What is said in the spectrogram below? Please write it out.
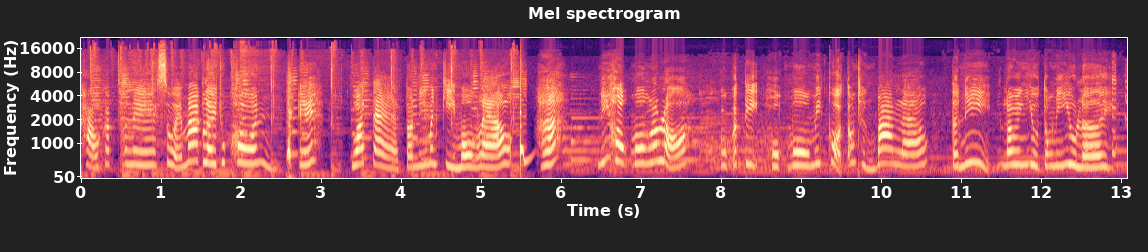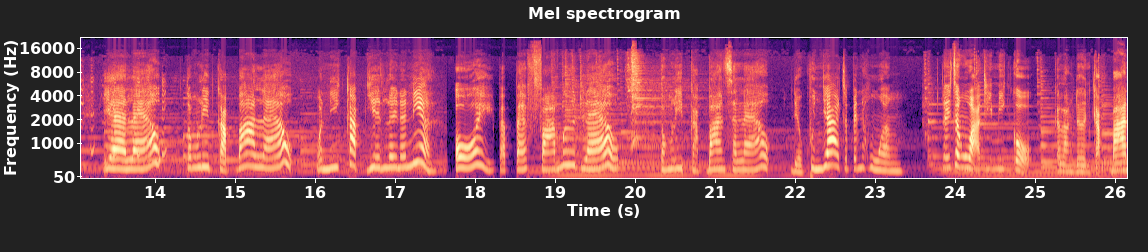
เขากับทะเลสวยมากเลยทุกคน เอ๊ะ ว่าแต่ตอนนี้มันกี่โมงแล้ว ฮะ นี่หกโมงแล้วเหรอ ปกติหกโมงมิโกะต้องถึงบ้านแล้ว แต่นี่เรายังอยู่ตรงนี้อยู่เลย แย่แล้ว ต้องรีบกลับบ้านแล้ว วันนี้กลับเย็นเลยนะเนี่ย โอ้ยแป๊บแป๊บฟ้ามืดแล้ว ต้องรีบกลับบ้านซะแล้ว เดี๋ยวคุณย่าจะเป็นห่วง ในจังหวะที่มิโกะกำลังเดินกลับบ้าน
